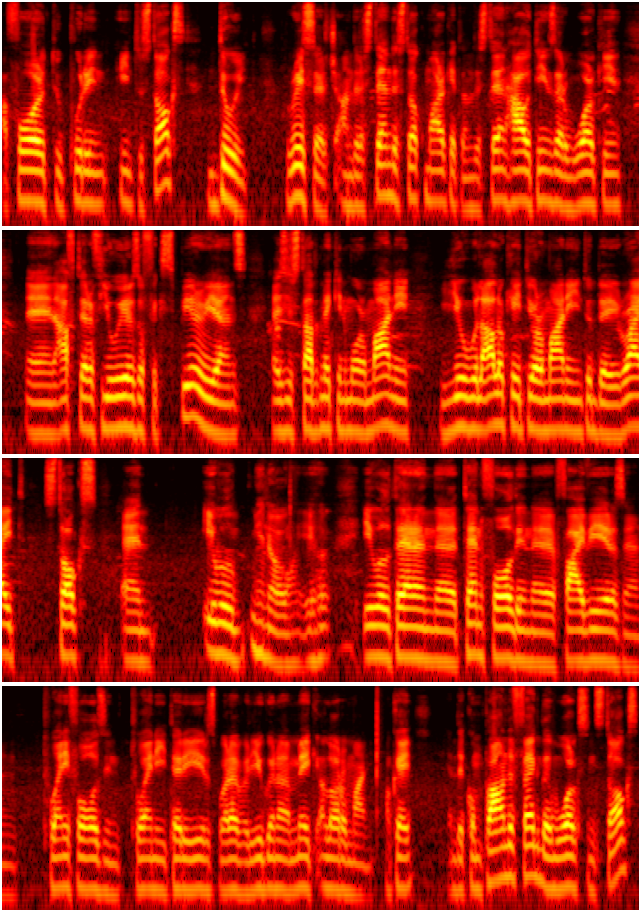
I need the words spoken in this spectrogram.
afford to put in into stocks do it research understand the stock market understand how things are working. And after a few years of experience as you start making more money you will allocate your money into the right stocks and it will you know it, will turn uh, tenfold in uh, five years and 20 folds in 20 30 years whatever. You're gonna make a lot of money okay? And the compound effect that works in stocks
